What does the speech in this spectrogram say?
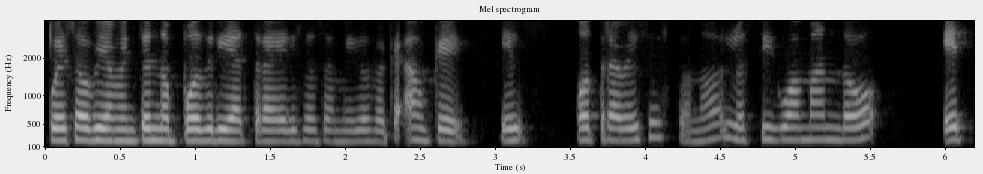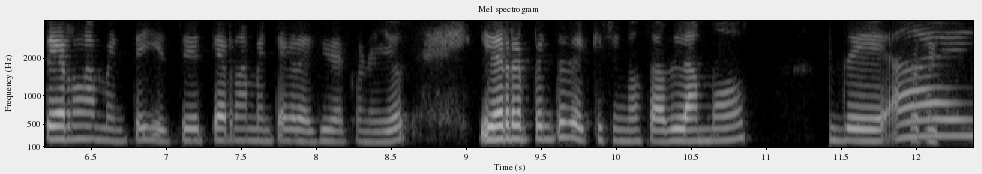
Pues obviamente no podría traer esos amigos acá, aunque es otra vez esto, ¿no? Los sigo amando eternamente y estoy eternamente agradecida con ellos. Y de repente de que si nos hablamos de, ay,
